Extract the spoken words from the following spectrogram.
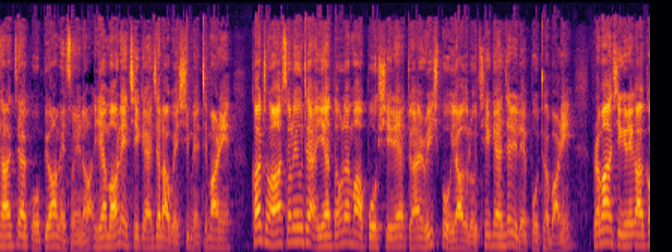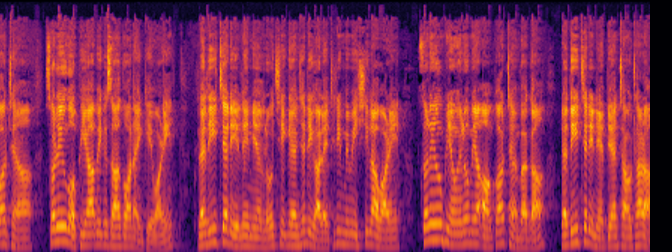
ခြားချက်ကိုပြောရမယ်ဆိုရင်တော့အရန်မောင်းနဲ့ခြေကန်ချက်လောက်ပဲရှိမယ်ထင်ပါတယ်ကော့ထွန်ဟာဆွန်လင်းဦးထက်အရန်၃လက်မှပိုရှည်တဲ့အတွက် reach ပိုရောက်သလိုခြေကန်ချက်တွေလည်းပိုထွက်ပါတယ်ပထမခြေကလေးကကော့ထွန်ဟာဆွန်လင်းဦးကိုဖိအားပေးကစားသွားနိုင်ခဲ့ပါတယ်လက်သီးချက်တွေလင်းမြန်လို့ခြေကန်ချက်တွေကလည်းထိထိမိမိရှိလာပါတယ် ဆွလင်းဦးပြန်ဝင်လို့မရအောင်ကော့ထန်ဘက်ကလက်သီးချက်တွေနဲ့ပြန်ထောင်ထားတာ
